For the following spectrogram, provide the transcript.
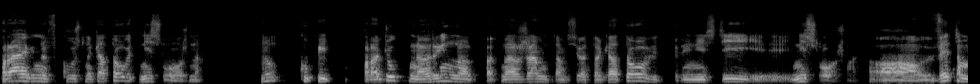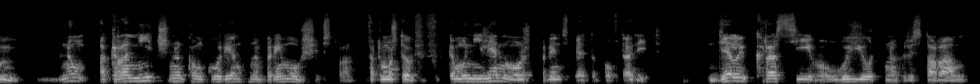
правильно вкусно готовить несложно. Ну, купить продукт на рынок, под ножами там все это готовить, принести несложно. А в этом ну, ограничено конкурентное преимущество, потому что кому не лень может, в принципе, это повторить. Делать красиво, уютно ресторан.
